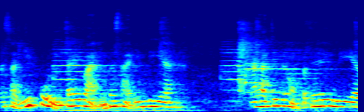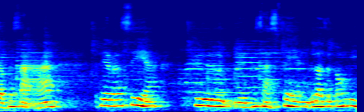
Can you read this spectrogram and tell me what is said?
ภาษาญี่ปุ่นไต้หวัน ภาษาอินเดียนะคะที่เป็นของประเทศอินเดีย ภาษาประเทศรัสเซีย คือหรือภาษาสเปนเราจะต้องมี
